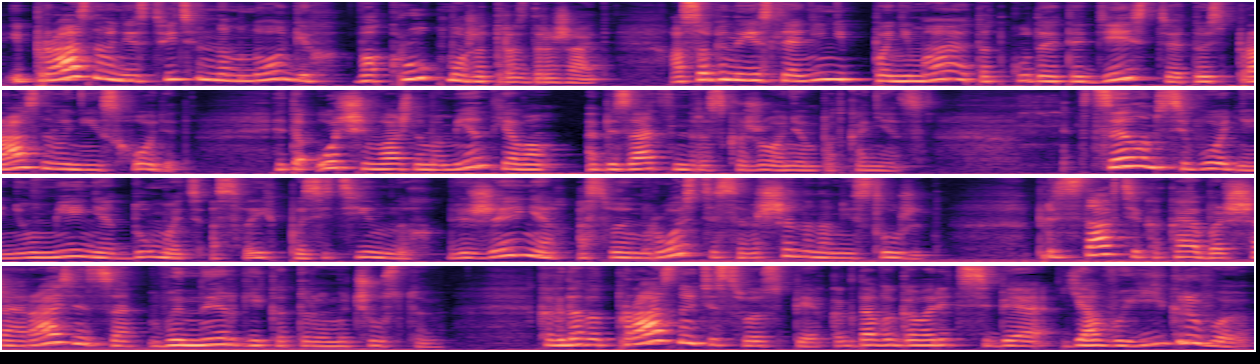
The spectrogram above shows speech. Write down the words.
И празднование действительно многих вокруг может раздражать, особенно если они не понимают, откуда это действие, то есть празднование исходит. Это очень важный момент, я вам обязательно расскажу о нем под конец. В целом сегодня неумение думать о своих позитивных движениях, о своем росте совершенно нам не служит. Представьте, какая большая разница в энергии, которую мы чувствуем. Когда вы празднуете свой успех, когда вы говорите себе «я выигрываю»,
